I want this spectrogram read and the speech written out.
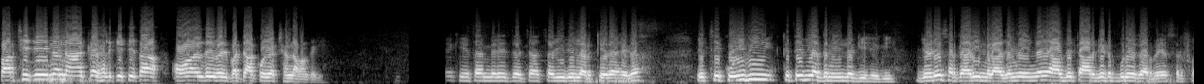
ਪਰਚੇ ਜੇ ਇਹਨਾਂ ਨਾ ਕਸਲ ਕੀਤੀ ਤਾਂ ਆਉਣ ਦੇ ਵਿੱਚ ਵੱਡਾ ਕੋਈ ਐਕਸ਼ਨ ਲਵਾਂਗੇ ਜੀ। ਇਹ ਖੇਤ ਹੈ, ਮੇਰੇ ਚਾਚਾ ਜੀ ਦੇ ਲੜਕੇ ਦਾ ਹੈਗਾ। ਇੱਥੇ ਕੋਈ ਵੀ ਕਿਤੇ ਵੀ ਅੱਗ ਨਹੀਂ ਲੱਗੀ ਹੈਗੀ। ਜਿਹੜੇ ਸਰਕਾਰੀ ਮੁਲਾਜ਼ਮ ਨੇ, ਇਹਨਾਂ ਦੇ ਆਪਦੇ ਟਾਰਗੇਟ ਪੂਰੇ ਕਰ ਰਹੇ ਆ ਸਿਰਫ।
